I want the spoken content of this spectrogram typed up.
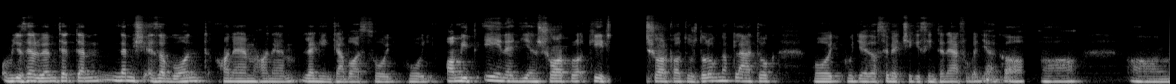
amit az előbb említettem, nem is ez a gond, hanem, hanem leginkább az, hogy, hogy amit én egy ilyen sarkol, két sarkalatos dolognak látok, hogy, hogy ez a szövetségi szinten elfogadják a, a, a,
